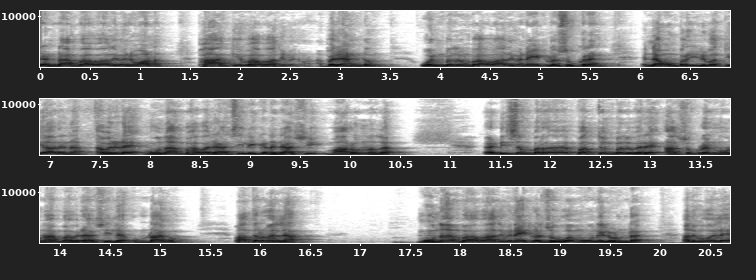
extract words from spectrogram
രണ്ടാം ഭാവാധിപനുമാണ് ഭാഗ്യഭാവാധിപനുമാണ്. അപ്പോൾ രണ്ടും ഒൻപതും ഭാവാധിപനായിട്ടുള്ള ശുക്രൻ നവംബർ ഇരുപത്തിയാറിന് അവരുടെ മൂന്നാം ഭാവ രാശിയിലേക്കാണ് രാശി മാറുന്നത്. ഡിസംബർ പത്തൊൻപത് വരെ ആ ശുക്രൻ മൂന്നാം ഭാവരാശിയിൽ ഉണ്ടാകും. മാത്രമല്ല മൂന്നാം ഭാവാധിപനായിട്ടുള്ള ചൊവ്വ മൂന്നിലുണ്ട്. അതുപോലെ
